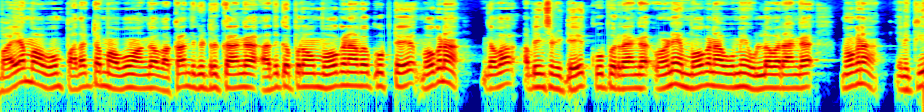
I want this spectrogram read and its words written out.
பயமாகவும் பதட்டமாகவும் அங்கே உக்காந்துக்கிட்டு இருக்காங்க. அதுக்கப்புறம் மோகனாவை கூப்பிட்டு மோகனா இங்கே வா அப்படின்னு சொல்லிட்டு கூப்பிடுறாங்க. உடனே மோகனாவுமே உள்ளே வராங்க. மோகனா எனக்கு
